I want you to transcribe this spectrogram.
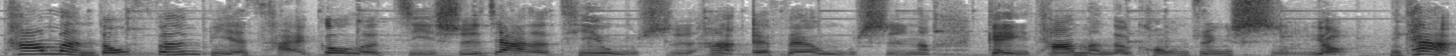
他们都分别采购了几十架的 T 五十和 FA 五十。时呢，给他们的空军使用。你看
